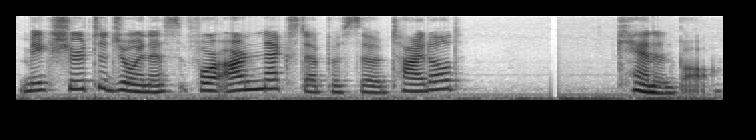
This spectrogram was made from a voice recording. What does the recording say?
Make sure to join us for our next episode titled Cannonball.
